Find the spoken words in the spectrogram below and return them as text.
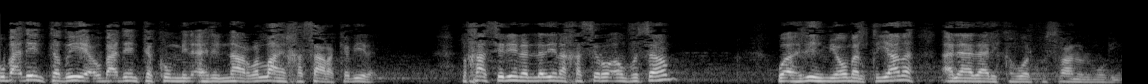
وبعدين تضيع وبعدين تكون من أهل النار. والله خسارة كبيرة. الخاسرين الذين خسروا أنفسهم وأهليهم يوم القيامة ألا ذلك هو الخسران المبين.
